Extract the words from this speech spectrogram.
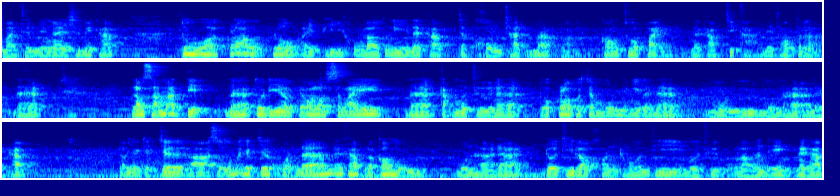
หมายถึงยังไงใช่ไหมครับ ตัวกล้อง Pro IP ของเราตัวนี้นะครับ จะคมชัดมากกว่ากล้องทั่วไปนะครับ ที่ขายในท้องตลาดนะฮะ เราสามารถติดนะฮะตัวเดียวแต่ว่าเราสไลด์นะฮะกับมือถือนะฮะตัวกล้องก็จะหมุนอย่างนี้เลยนะหมุนหมุนหานะครับ เราอยากจะเจออ่าสมมติว่าอยากเจอขวดน้ำนะครับ แล้วก็หมุนหมุนหาได้ โดยที่เราคอนโทรลที่มือถือของเรานั่นเองนะครับ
